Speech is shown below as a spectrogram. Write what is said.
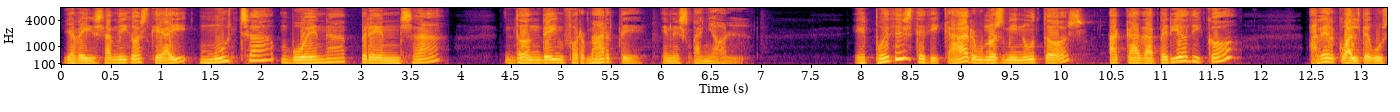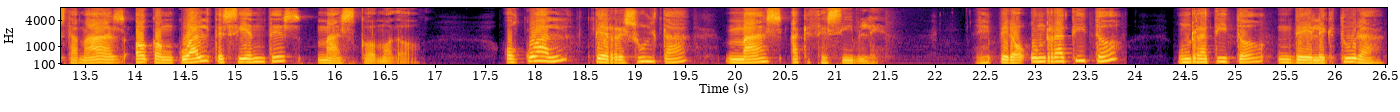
Ya veis amigos que hay mucha buena prensa donde informarte en español. Eh, puedes dedicar unos minutos a cada periódico a ver cuál te gusta más o con cuál te sientes más cómodo o cuál te resulta más accesible. ¿Eh? Pero un ratito, un ratito de lectura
